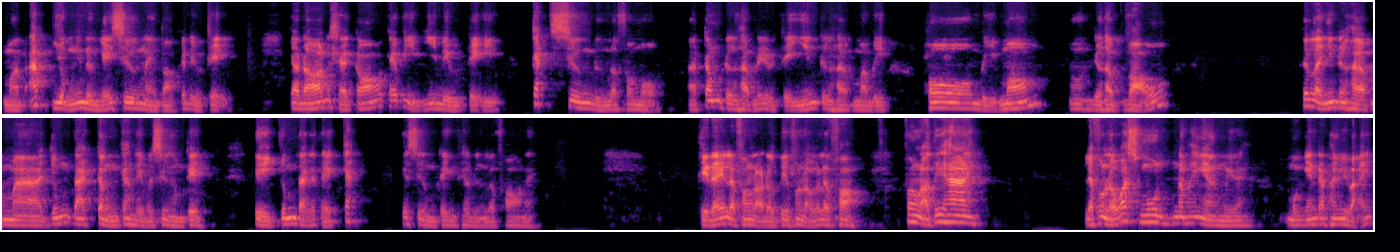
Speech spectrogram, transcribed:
mà áp dụng những đường gãy xương này vào cái điều trị. Do đó nó sẽ có cái ví dụ như điều trị cắt xương đường lymphoma à, trong trường hợp để điều trị những trường hợp mà bị hô bị móm ờ, trường hợp vẩu tức là những trường hợp mà chúng ta cần can thiệp vào xương hàm trên thì chúng ta có thể cắt cái xương hàm trên theo đường lymphoma này. Thì đấy là phân loại đầu tiên phân loại cái lymphoma phân loại thứ hai là phân loại Westmoon năm 2010 1927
